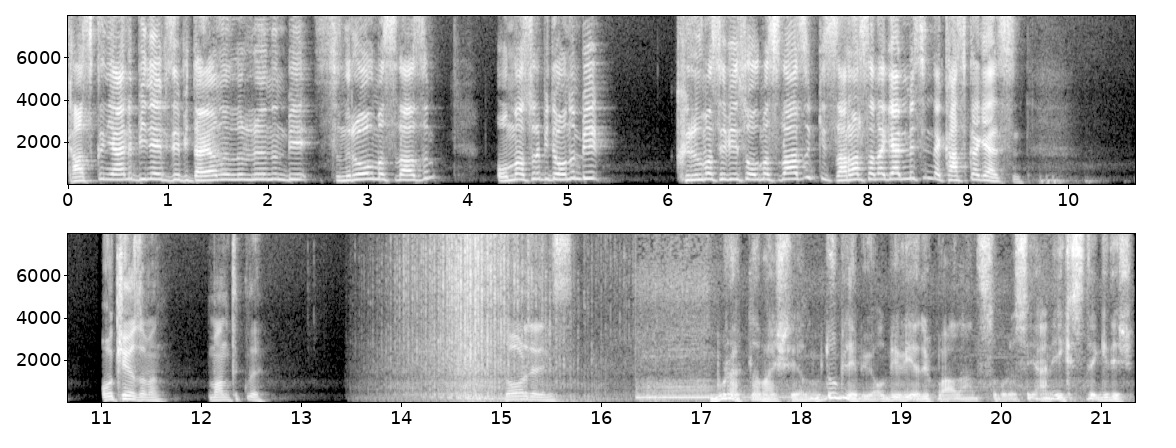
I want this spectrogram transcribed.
Kaskın yani bir nebze bir dayanıklılığının bir sınırı olması lazım. Ondan sonra bir de onun bir kırılma seviyesi olması lazım ki zarar sana gelmesin de kaska gelsin. Okey o zaman. Mantıklı. Doğru dediniz. Burak'la başlayalım. Duble bir yol, bir viyadük bağlantısı burası. Yani ikisi de gidiş.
